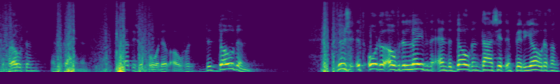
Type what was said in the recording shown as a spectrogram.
De groten en de kleinen. Dat is het oordeel over de doden. Dus het oordeel over de levenden en de doden, daar zit een periode van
